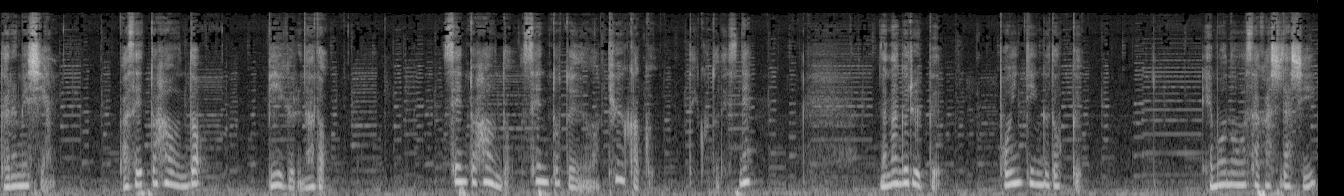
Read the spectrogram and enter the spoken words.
ダルメシアンバセットハウンドビーグルなど。セントハウンドセントというのは嗅覚ということですね。7グループポインティングドッグ。獲物を探し出し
